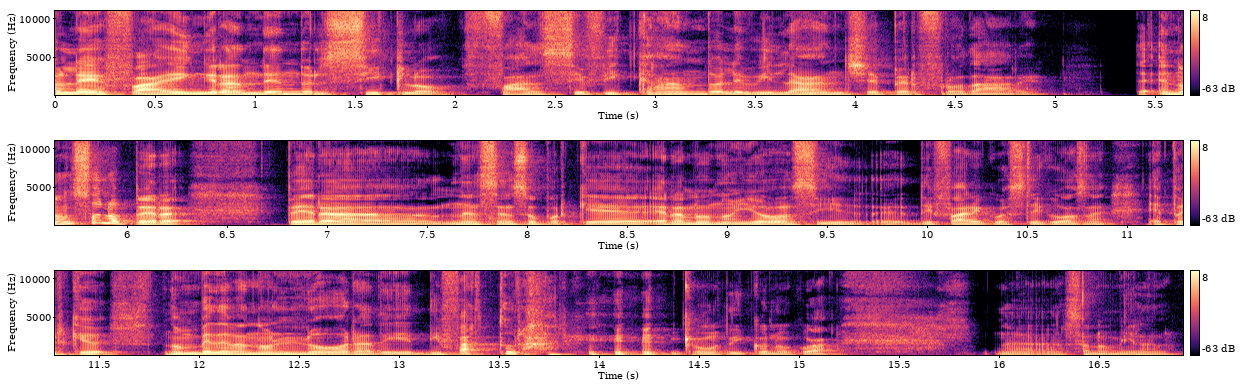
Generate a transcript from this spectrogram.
l'efa e ingrandendo il ciclo, falsificando le bilance per frodare. E non solo per, per uh, nel senso perché erano noiosi eh, di fare queste cose, è perché non vedevano l'ora di, di fatturare, come dicono qua, uh, sono a Milano.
